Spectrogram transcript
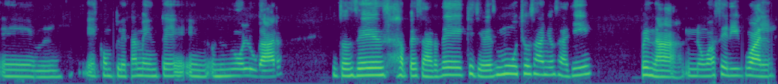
em, eh, completamente en, un nuevo lugar. Entonces, a pesar de que lleves muchos años allí, pues nada, no va a ser igual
